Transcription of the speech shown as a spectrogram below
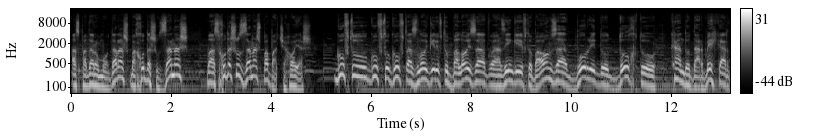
аз падару модараш ба худашу занаш ва аз худашу занаш ба бачаҳояш. Гуфту гуфту гуфт аз лой гирифту балой зад ва аз ин гирифту ба он зад буриду духту канду дарбеҳ кард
